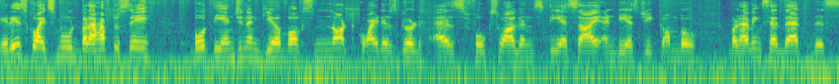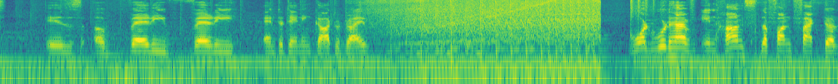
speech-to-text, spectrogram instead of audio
It is quite smooth, but I have to say both the engine and gearbox not quite as good as Volkswagen's TSI and DSG combo. But having said that, this is a very, very entertaining car to drive. What would have enhanced the fun factor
